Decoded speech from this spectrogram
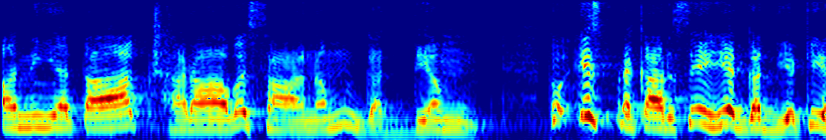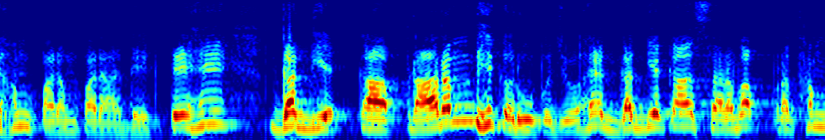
अनियताक्षरावसानम गद्यम। तो इस प्रकार से ये गद्य की हम परंपरा देखते हैं। गद्य का प्रारंभिक रूप जो है, गद्य का सर्वप्रथम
